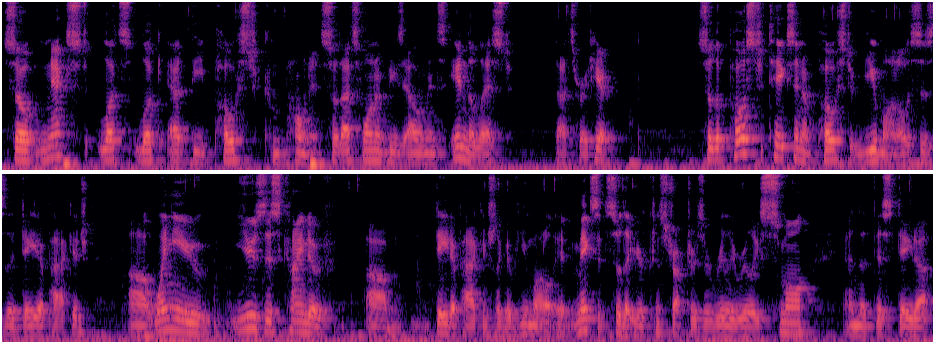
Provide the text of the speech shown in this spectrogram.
So next, let's look at the post component. So that's one of these elements in the list. That's right here. So the post takes in a post view model. This is the data package. Uh, when you use this kind of um, data package like a view model, it makes it so that your constructors are really, really small and that this data,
